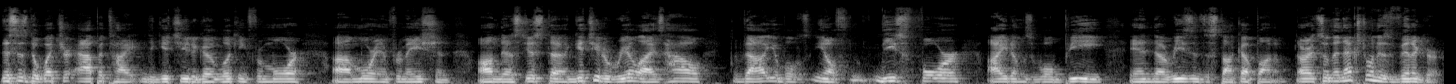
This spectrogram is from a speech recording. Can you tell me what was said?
this is to whet your appetite and to get you to go looking for more uh, more information on this. Just to get you to realize how valuable you know these four items will be and uh, reasons to stock up on them. All right so the next one is vinegar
